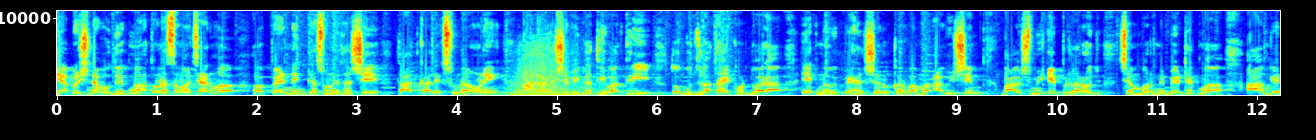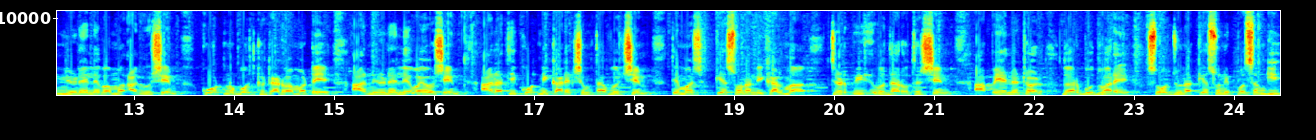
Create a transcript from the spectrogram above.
ત્યાં પછીના વધુ એક મહત્વના સમાચારમાં હવે પેન્ડિંગ કેસોની થશે તાત્કાલિક સુનાવણી. આના વિશે વિગતથી વાત કરીએ તો ગુજરાત હાઈકોર્ટ દ્વારા એક નવી પહેલ શરૂ કરવામાં આવી છે. બાવીસમી એપ્રિલના રોજ ચેમ્બરની બેઠકમાં આ અંગે નિર્ણય લેવામાં આવ્યો છે. કોર્ટનો બોજ ઘટાડવા માટે આ નિર્ણય લેવાયો છે. આનાથી કોર્ટની કાર્યક્ષમતા વધશે. તેમજ કેસોના નિકાલમાં ઝડપી વધારો થશે. આ પહેલ હેઠળ દર બુધવારે સો જૂના કેસોની પસંદગી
